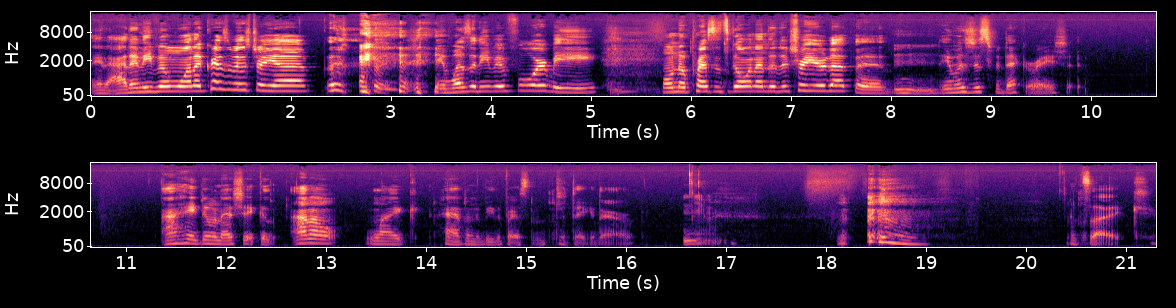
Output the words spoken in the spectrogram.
And I didn't even want a Christmas tree up. it wasn't even for me. Want no presents going under the tree or nothing. Mm. It was just for decoration. I hate doing that shit because I don't like having to be the person to take it down. Yeah. It's like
